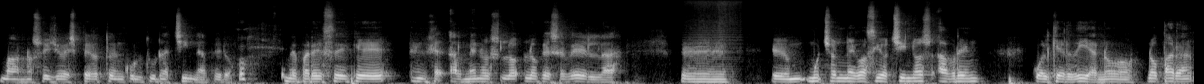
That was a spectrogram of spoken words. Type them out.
no soy yo experto en cultura china, pero me parece que al menos lo, que se ve en la, eh, eh, muchos negocios chinos abren cualquier día, no, no paran,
